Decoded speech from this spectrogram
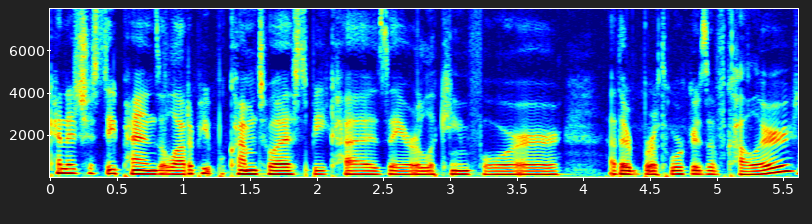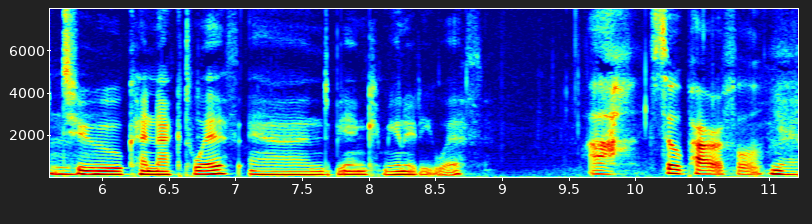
Kind of just depends. A lot of people come to us because they are looking for other birth workers of color mm-hmm. to connect with and be in community with. Ah, so powerful. Yeah.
